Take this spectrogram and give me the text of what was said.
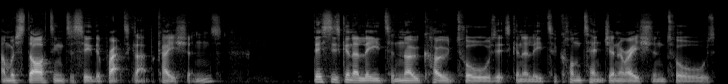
and we're starting to see the practical applications. This is going to lead to no code tools. It's going to lead to content generation tools.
